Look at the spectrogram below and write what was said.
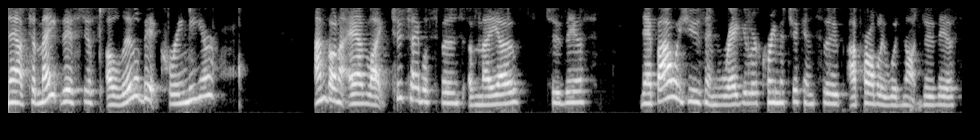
now to make this just a little bit creamier, I'm going to add like two tablespoons of mayo to this. Now, if I was using regular cream of chicken soup, I probably would not do this.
